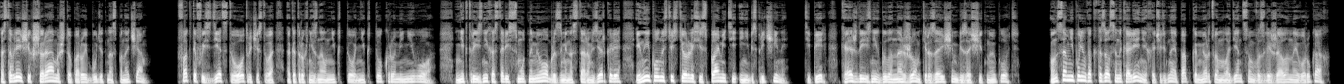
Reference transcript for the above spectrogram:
оставляющих шрамы, что порой будет нас по ночам. Фактов из детства, отрочества, о которых не знал никто, никто, кроме него. Некоторые из них остались смутными образами на старом зеркале, иные полностью стерлись из памяти и не без причины. Теперь каждый из них было ножом, терзающим беззащитную плоть. Он сам не понял, как оказался на коленях, очередная папка мертвым младенцем возлежала на его руках.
